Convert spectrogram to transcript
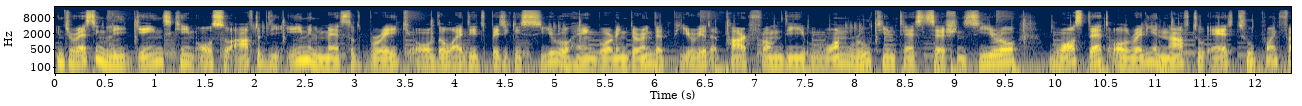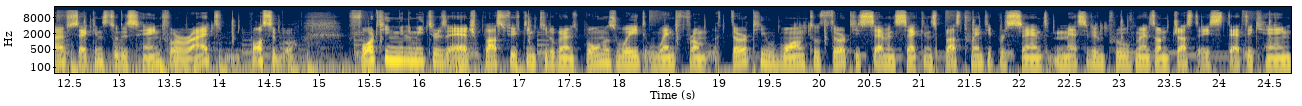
Interestingly, gains came also after the Emil method break, although I did basically zero hangboarding during that period, apart from the one routine test session zero. Was that already enough to add 2.5 seconds to this hang for right? Possible. 14 millimeters edge plus 15 kilograms bonus weight went from 31 to 37 seconds plus 20% massive improvements on just a static hang.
